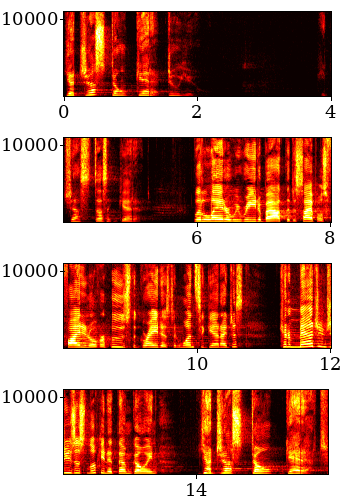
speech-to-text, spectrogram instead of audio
you just don't get it, do you? He just doesn't get it. A little later, we read about the disciples fighting over who's the greatest. And once again, I just can imagine Jesus looking at them going, You just don't get it,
